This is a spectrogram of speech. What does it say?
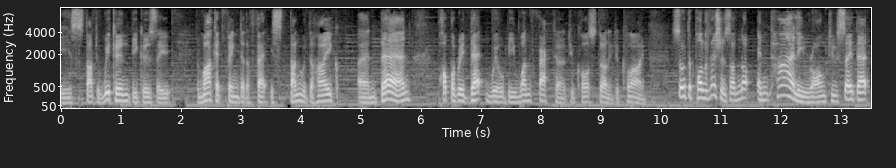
is start to weaken because they, the market think that the Fed is done with the hike, and then probably that will be one factor to cause sterling to climb. So the politicians are not entirely wrong to say that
